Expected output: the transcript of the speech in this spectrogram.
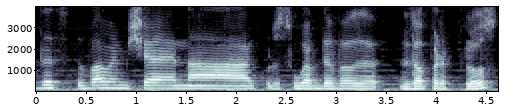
Zdecydowałem się na kurs Web Developer Plus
